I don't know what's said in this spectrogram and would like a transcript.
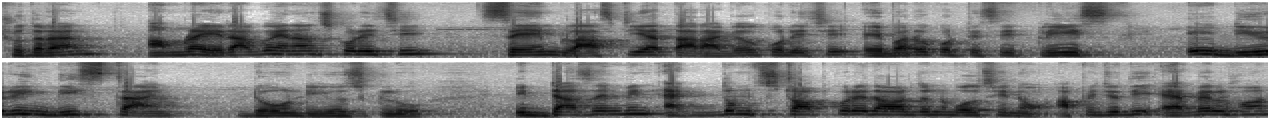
সুতরাং আমরা এর আগেও অ্যানাউন্স করেছি সেম লাস্ট ইয়ার তার আগেও করেছি, এবারও করতেছি। প্লিজ এই during this time don't use glue it doesn't mean একদম স্টপ করে দেওয়ার জন্য বলছি নো আপনি যদি অ্যাভেল হন,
